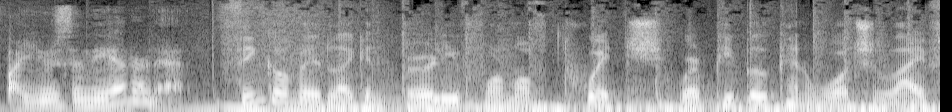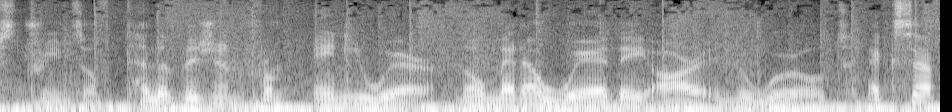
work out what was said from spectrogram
by using the internet." Think of it like an early form of Twitch, where people can watch live streams of television from anywhere, no matter where they are in the world. Except,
